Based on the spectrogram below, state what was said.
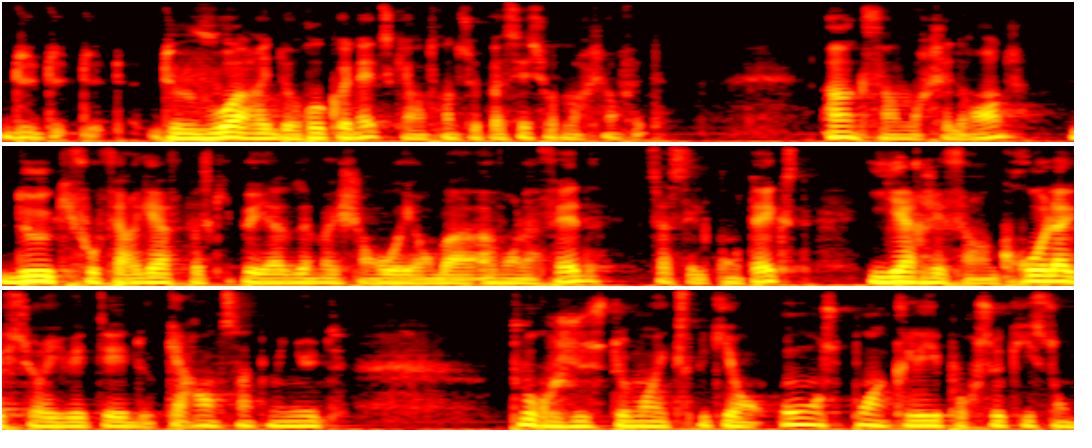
de, voir et de reconnaître ce qui est en train de se passer sur le marché en fait. Un, que c'est un marché de range. Deux, qu'il faut faire gaffe parce qu'il peut y avoir des matchs en haut et en bas avant la Fed. Ça, c'est le contexte. Hier, j'ai fait un gros live sur IVT de 45 minutes pour justement expliquer en 11 points clés pour ceux qui sont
